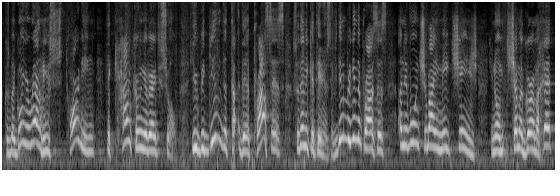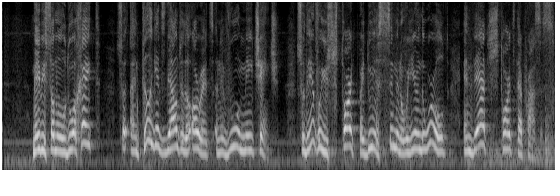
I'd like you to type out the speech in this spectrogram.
Because by going around, he's starting the conquering of Eretz Yisrael. You begin the, t- the process, so then it continues. If you didn't begin the process, a Nevu and Shemayim may change. You know, Shema Gur Machet, maybe someone will do a Chet. So until it gets down to the Oretz, a Nevu may change. So therefore, you start by doing a simon over here in the world, and that starts that process.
